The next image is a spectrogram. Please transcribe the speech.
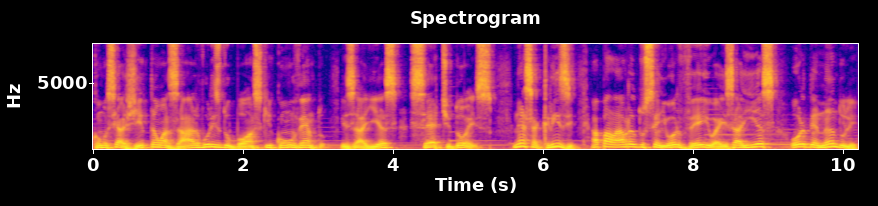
como se agitam as árvores do bosque com o vento. Isaías 7:2. Nessa crise, a palavra do Senhor veio a Isaías, ordenando-lhe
